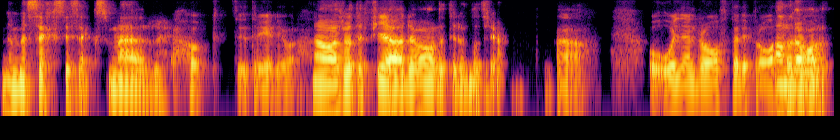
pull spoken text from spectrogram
nummer 66 som är, Högt i tredje va? ja jag tror att det är fjärde valet i runda tre. Ja. Och, och i en draft där det pratas Andra valet, Att,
